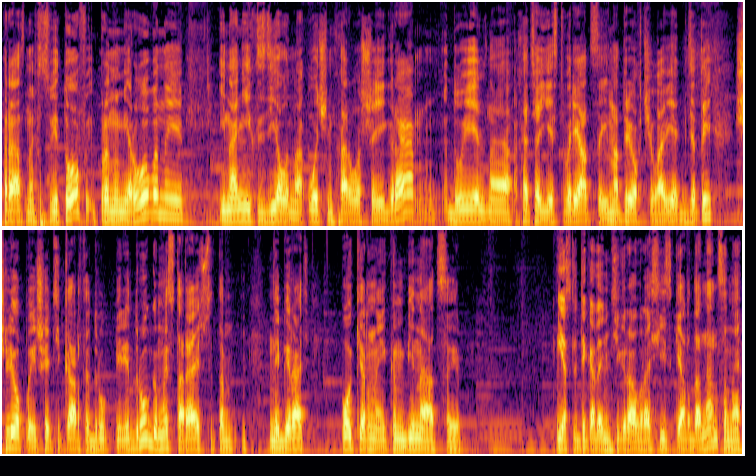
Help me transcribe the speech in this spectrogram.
разных цветов, пронумерованные, и на них сделана очень хорошая игра дуэльная, хотя есть вариации на трех человек, где ты шлепаешь эти карты друг перед другом и стараешься там набирать покерные комбинации. Если ты когда-нибудь играл в российский ордонанс, она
